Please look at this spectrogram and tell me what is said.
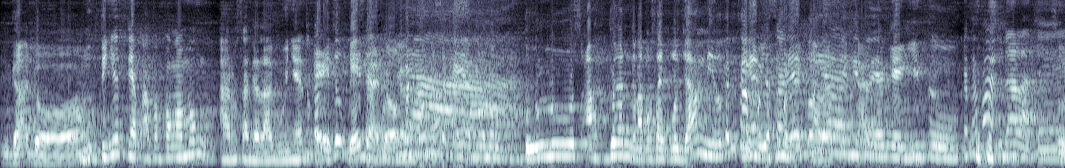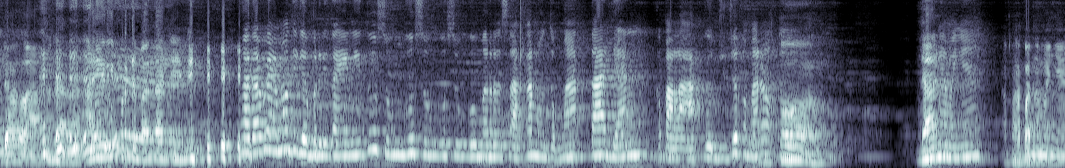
Enggak dong. Buktinya tiap apa ngomong harus ada lagunya itu kan. Eh itu beda dong. Kan Ya. kamu bisa kayak ngomong tulus, Afgan, kenapa Saiful Jamil? Kan kamu Iya, yang mendeklarasikan. gitu yang kayak gitu. Kenapa? Sudahlah teh. Sudahlah. Akhiri perdebatan ini. Nggak, tapi emang tiga berita ini tuh sungguh-sungguh-sungguh meresahkan untuk mata dan kepala aku. Jujur kemarin waktu Betul. apa Dan namanya? Apa namanya?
